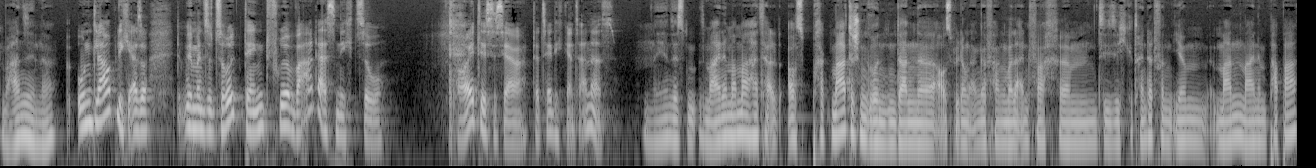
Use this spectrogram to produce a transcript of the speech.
Wahnsinn, ne? Unglaublich. Also, wenn man so zurückdenkt, früher war das nicht so. Heute ist es ja tatsächlich ganz anders. Nee, das, meine Mama hat halt aus pragmatischen Gründen dann eine Ausbildung angefangen, weil einfach ähm, sie sich getrennt hat von ihrem Mann, meinem Papa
